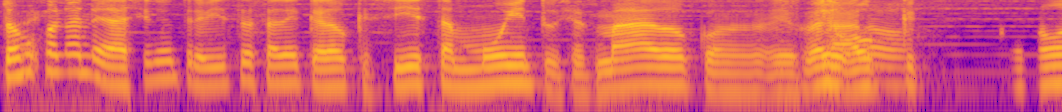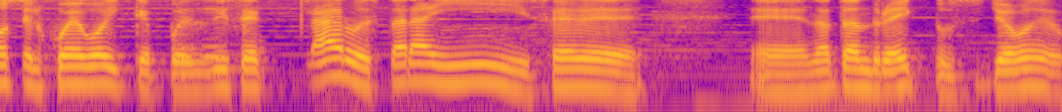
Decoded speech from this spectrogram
Tom Holland eh, haciendo entrevistas ha declarado que sí está muy entusiasmado con eh, Pues claro. o que conoce el juego y que pues Sí. dice, claro, estar ahí y ser eh, eh, Nathan Drake, pues yo eh,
